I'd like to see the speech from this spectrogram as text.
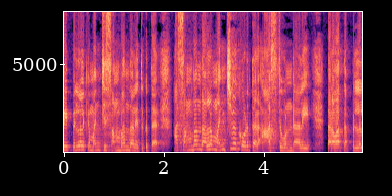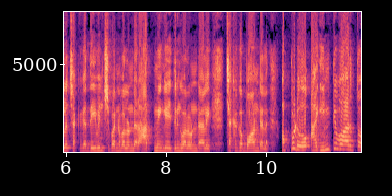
మీ పిల్లలకి మంచి సంబంధాలు ఎతుకుతారు ఆ సంబంధాల్లో మంచివే కోరుతారు. ఆస్తి ఉండాలి తర్వాత పిల్లలు చక్కగా దీవించబడిన వాళ్ళు ఉండాలి ఆత్మీయంగా ఎదిరిన వాళ్ళు ఉండాలి చక్కగా బాగుండాలి. అప్పుడు ఆ ఇంటి వారితో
